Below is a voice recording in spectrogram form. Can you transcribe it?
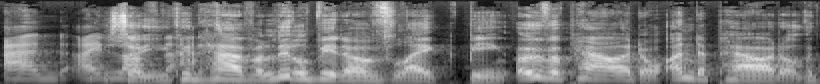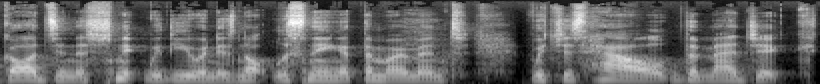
And I love so you that. can have a little bit of like being overpowered or underpowered, or the god's in a snit with you and is not listening at the moment, which is how the magic,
